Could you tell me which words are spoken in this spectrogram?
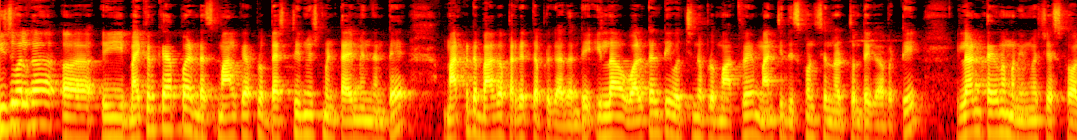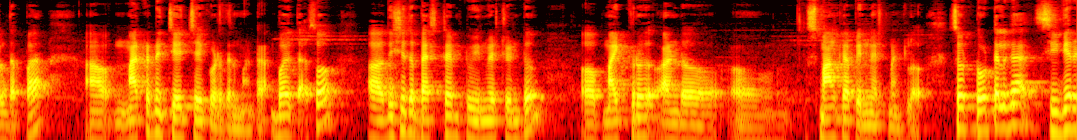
యూజువల్గా ఈ మైక్రో క్యాప్ అండ్ స్మాల్ క్యాప్లో బెస్ట్ ఇన్వెస్ట్మెంట్ టైం ఏంటంటే మార్కెట్ బాగా పెరిగేటప్పుడు కాదండి. ఇలా వాలటాలిటీ వచ్చినప్పుడు మాత్రమే మంచి డిస్కౌంట్స్ నడుతుంటాయి కాబట్టి ఇలాంటి టైంలో మనం ఇన్వెస్ట్ చేసుకోవాలి తప్ప మార్కెట్ని చేంజ్ చేయకూడదు అనమాట but so this is the best time to invest into micro and small cap ఇన్వెస్ట్మెంట్లో. సో టోటల్గా సివియర్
